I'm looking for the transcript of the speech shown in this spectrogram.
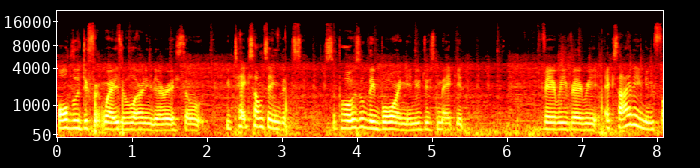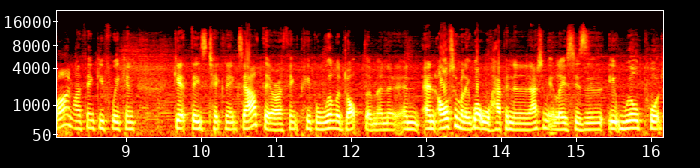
all the different ways of learning there is. So you take something that's supposedly boring and you just make it very, very exciting and fun. I think if we can get these techniques out there, I think people will adopt them and, and, and ultimately what will happen in anatomy at least is it will put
